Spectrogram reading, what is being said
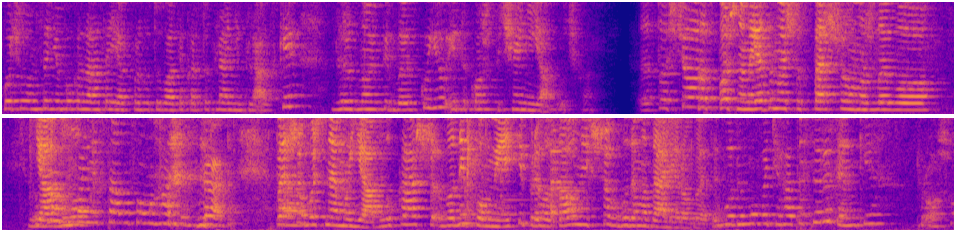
Хочу вам сьогодні показати, як приготувати картопляні пляцки з грибною підливкою і також печені яблучка. Е, То що розпочнемо? Я думаю, що з першого, можливо, Прошу яблук. пані Оксану допомагати. Так. З першого почнемо яблука. Вони помиті, приготовлені. Що будемо далі робити? Будемо витягати серединки. Прошу.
